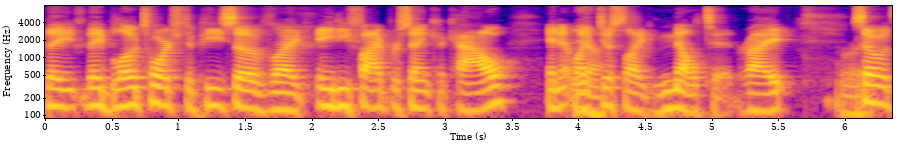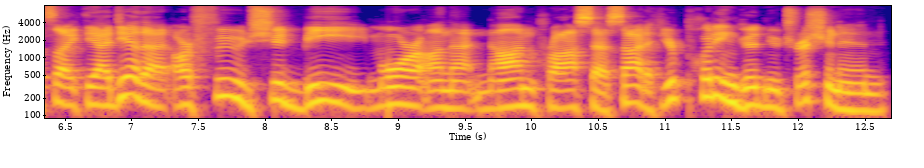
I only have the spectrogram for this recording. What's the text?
they they blowtorched a piece of like 85% cacao and it like Yeah. just like melted, right? Right. So it's like the idea that our food should be more on that non-processed side. If you're putting good nutrition in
